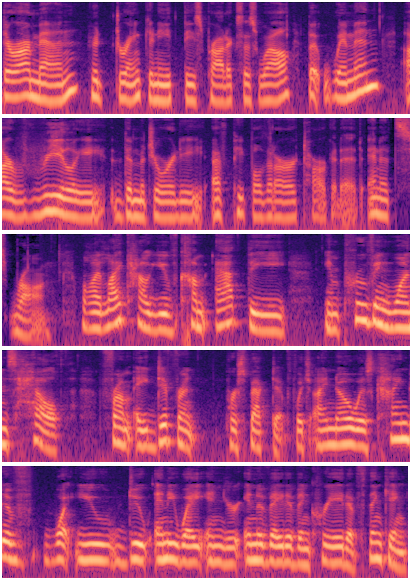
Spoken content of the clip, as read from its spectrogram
there are men who drink and eat these products as well, but women are really the majority of people that are targeted, and it's wrong. Well, I like how you've come at the improving one's health from a different perspective, which I know is kind of what you do anyway in your innovative and creative thinking.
